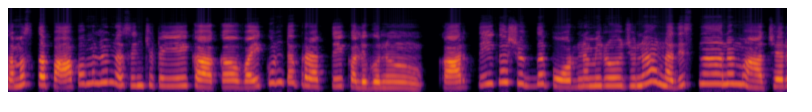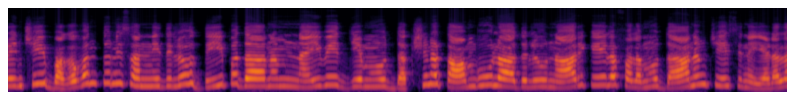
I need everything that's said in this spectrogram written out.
సమస్త పాపములు నశించుటయే కాక వైకుంఠ ప్రాప్తి కలుగును. కార్తీక శుద్ధ పౌర్ణమి రోజున నది స్నానం ఆచరించి భగవంతుని సన్నిధిలో దీపదానం నైవేద్యము దక్షిణ తాంబూలాదులు నారికేల ఫలము దానం చేసిన ఎడల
